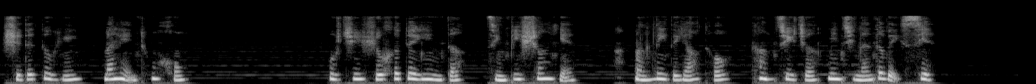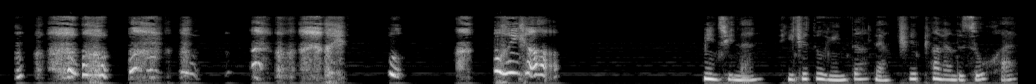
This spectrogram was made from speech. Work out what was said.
使得杜云满脸通红，不知如何对应的紧闭双眼，猛力的摇头抗拒着面具男的猥亵。不，不要！面具男。提着杜云的两只漂亮的足踝，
